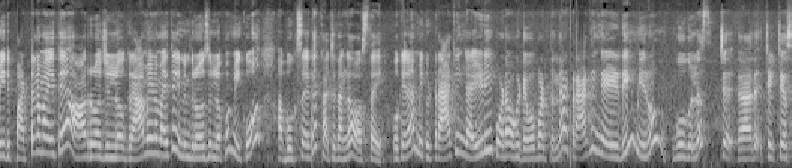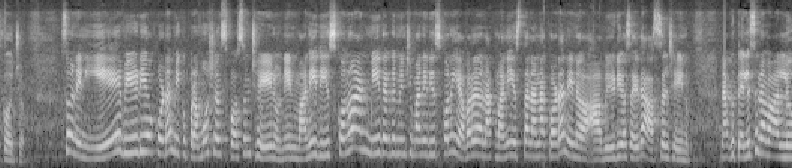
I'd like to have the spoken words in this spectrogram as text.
మీది పట్టణం అయితే ఆరు రోజుల్లో గ్రామీణం అయితే ఎనిమిది రోజుల్లోపు మీకు ఆ బుక్స్ అయితే ఖచ్చితంగా వస్తాయి. ఓకేనా? మీకు ట్రాకింగ్ ఐడి కూడా ఒకటి ఇవ్వబడుతుంది. ఆ ట్రాకింగ్ ఐడి మీరు గూగుల్లో అదే చెక్ చేసుకోవచ్చు. సో నేను ఏ వీడియో కూడా మీకు ప్రమోషన్స్ కోసం చేయను. నేను మనీ తీసుకోను అండ్ మీ దగ్గర నుంచి మనీ తీసుకొని. ఎవరు నాకు మనీ ఇస్తానన్నా కూడా నేను ఆ వీడియోస్ అయితే అస్సలు చేయను. నాకు తెలిసిన వాళ్ళు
